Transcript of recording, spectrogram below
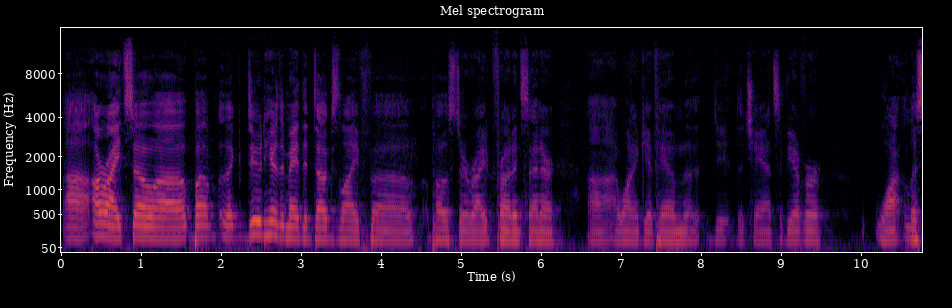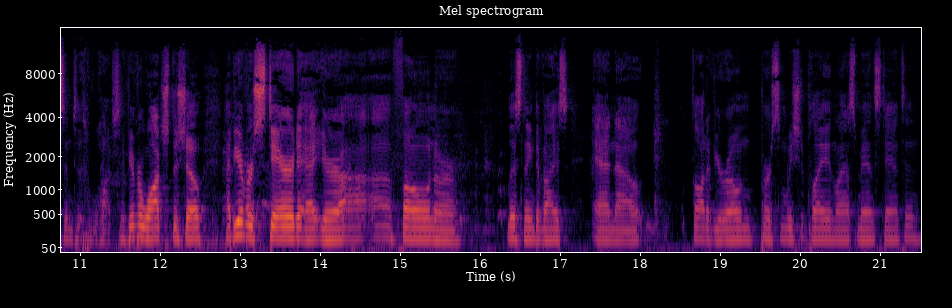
Uh, all right, so uh, but the dude here that made the Doug's Life uh, poster, right front and center, uh, I want to give him the, the chance. Have you ever wa- listened to watch? Have you ever watched the show? Have you ever stared at your uh, uh, phone or listening device and thought of your own person we should play in Last Man Stanton?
